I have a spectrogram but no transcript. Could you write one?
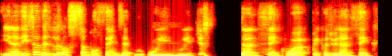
you know these are the little simple things that we mm. we just don't think work because we don't think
